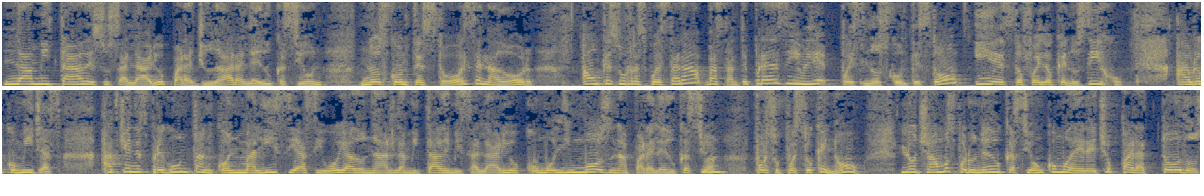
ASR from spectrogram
la mitad de su salario para ayudar a la educación, nos contestó el senador. Aunque su respuesta era bastante predecible, pues nos contestó y esto fue lo que nos dijo. Abro comillas, a quienes preguntan con malicia si voy a donar la mitad de mi salario como limosna para la educación, por supuesto que no. Luchamos por una educación como derecho para todos,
